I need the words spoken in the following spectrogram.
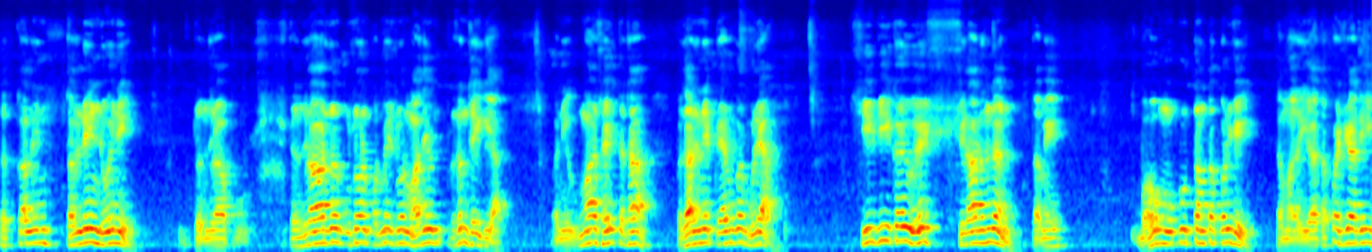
તત્કાલીન તલ્લીન જોઈને ચંદ્રા ચંદ્રાર્ધ ભૂષણ પરમેશ્વર મહાદેવ પ્રસન્ન થઈ ગયા અને ઉમા સહિત તથા પધારીને પ્રેમ પર બોલ્યા, શિવજી કહ્યું, હે શિલાનંદન, તમે બહુ મોટું ઉત્તમ તપ કર્યું છે. તમારી આ તપસ્યાથી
